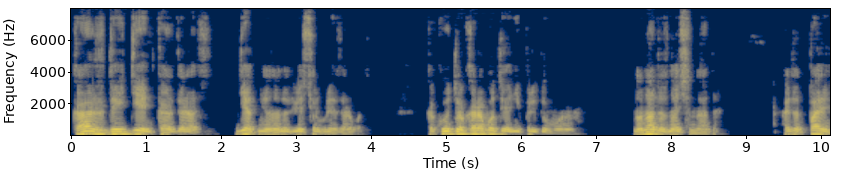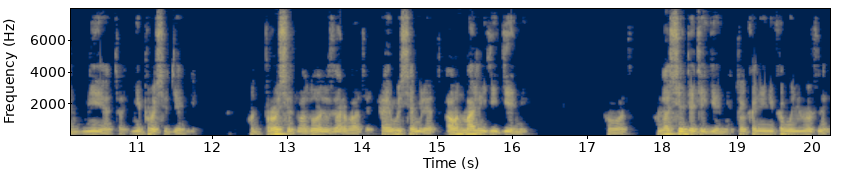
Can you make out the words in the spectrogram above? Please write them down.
Каждый день, каждый раз. Дед, мне надо 200 рублей заработать. Какую только работу я не придумаю. Но надо, значит надо. Этот парень не это, не просит деньги. Он просит возможность зарабатывать, а ему 7 лет. А он маленький гений. Вот. У нас все дети гении, только они никому не нужны.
